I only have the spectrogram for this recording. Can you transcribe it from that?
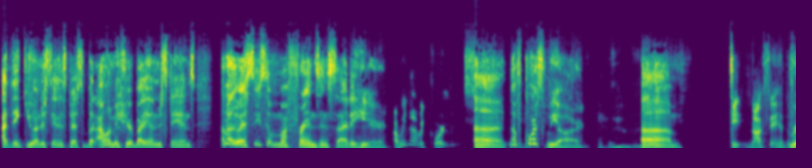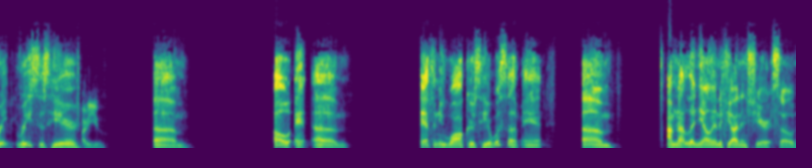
I think you understand this, Pastor, but I want to make sure everybody understands. And by the way, I see some of my friends inside of here. Are we not recording this? Uh, of course we are. Um, hey, Knox didn't hit the Re- Reese is here. Are you? Um, oh, An- um, Anthony Walker's here. What's up, Ant? Um, I'm not letting y'all in if y'all didn't share it. So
